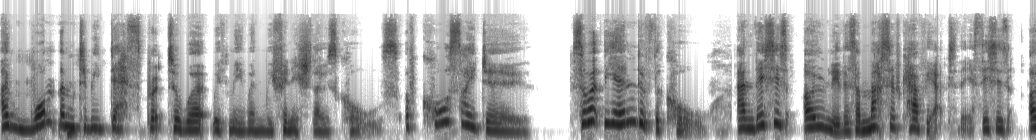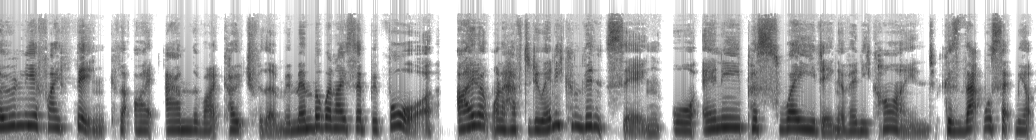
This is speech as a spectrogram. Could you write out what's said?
I want them to be desperate to work with me when we finish those calls. Of course I do. So at the end of the call, and this is only, there's a massive caveat to this. This is only if I think that I am the right coach for them. Remember when I said before, I don't want to have to do any convincing or any persuading of any kind because that will set me up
